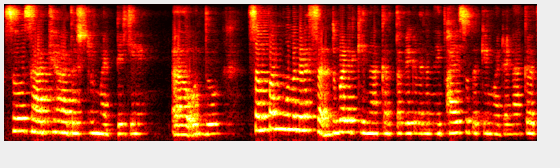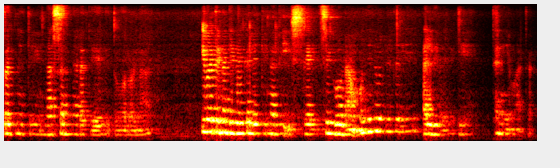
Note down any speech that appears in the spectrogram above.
ಸೊ, ಸಾಧ್ಯ ಆದಷ್ಟು ಮಟ್ಟಿಗೆ ಒಂದು ಸಂಪನ್ಮೂಲಗಳ ಸದ್ಬಳಕೆನ, ಕರ್ತವ್ಯಗಳನ್ನು ನಿಭಾಯಿಸೋದಕ್ಕೆ ಮಾಡೋಣ, ಕೃತಜ್ಞತೆಯನ್ನ, ಸನ್ನಡತೆಯಲ್ಲಿ ತೋರೋಣ. ಇವತ್ತಿನ ದಿವ್ಯ ಕಲಿಕಿನಲ್ಲಿ ಇಷ್ಟೇ. ಸಿಗೋಣ ಮುಂದಿನ ವಿಡಿಯೋದಲ್ಲಿ. ಅಲ್ಲಿವರೆಗೆ ಧನ್ಯವಾದ.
